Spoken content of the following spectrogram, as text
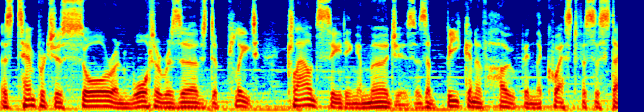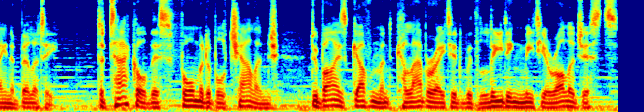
As temperatures soar and water reserves deplete, cloud seeding emerges as a beacon of hope in the quest for sustainability. To tackle this formidable challenge, Dubai's government collaborated with leading meteorologists,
